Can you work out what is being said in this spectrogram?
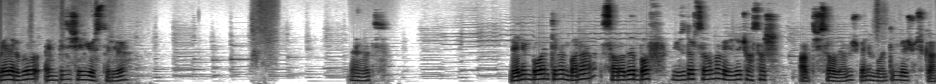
beyler bu NPC şeyi gösteriyor. Evet. Benim bounty'min bana sağladığı buff %4 savunma ve %3 hasar artışı sağlıyormuş. Benim bounty'm 500k.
